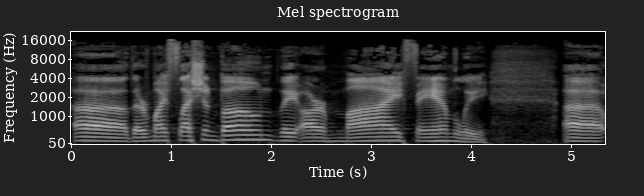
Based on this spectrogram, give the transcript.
Uh, they're my flesh and bone. They are my family. Uh,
